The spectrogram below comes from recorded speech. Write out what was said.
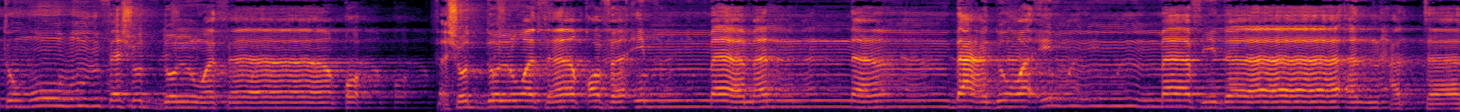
أثخنتموهم فشدوا الوثاق. فشدوا الوثاق فإما منا بعد وإما فداء حتى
